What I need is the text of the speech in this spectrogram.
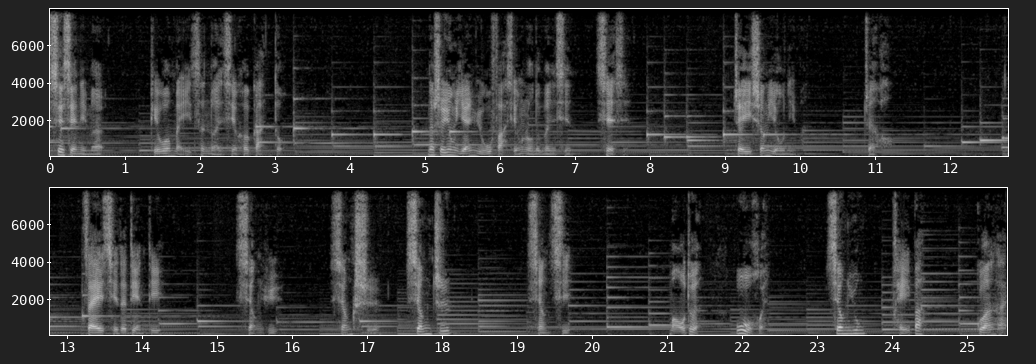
谢谢你们给我每一次暖心和感动，那是用言语无法形容的温馨。谢谢，这一生有你们，真好。在一起的点滴，相遇、相识、相知、相惜，矛盾、误会、相拥、陪伴、关爱、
